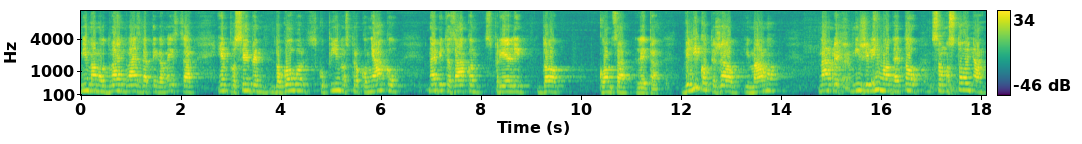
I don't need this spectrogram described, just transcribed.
Mi imamo 22. tega meseca en poseben dogovor, skupino strokovnjakov, naj bi ta zakon sprijeli do konca leta. Veliko težav imamo, namreč mi želimo, da je to samostojna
